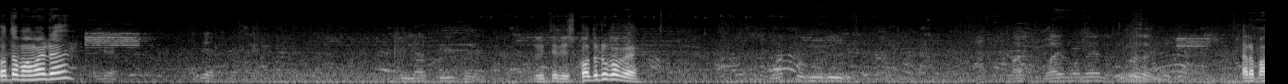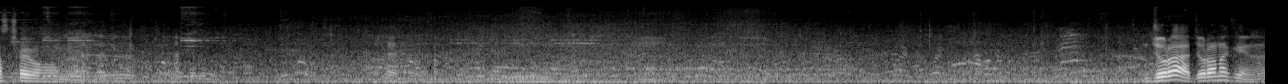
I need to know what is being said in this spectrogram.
কত মামা এটা? দুই তিরিশ। কতটুকু হবে? তারা পাঁচ ছয়। জোড়া? জোড়া নাকি? না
